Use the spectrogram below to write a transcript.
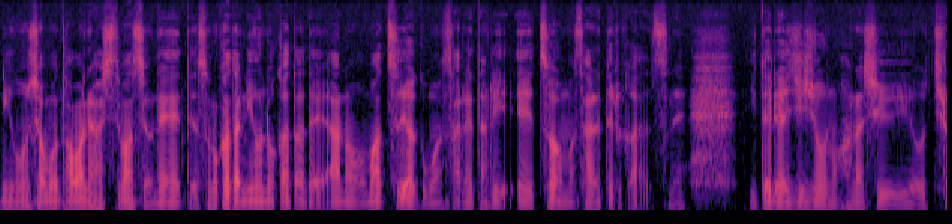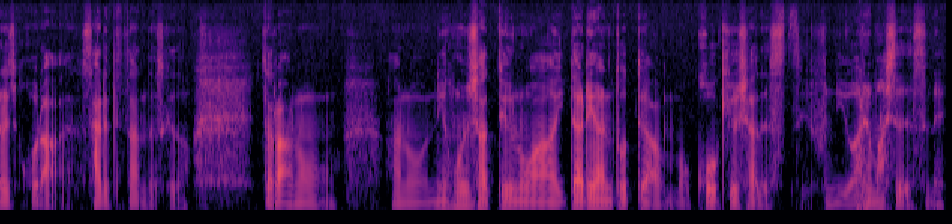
日本車もたまに走ってますよね。って、その方日本の方で、あの、まあ、通訳もされたり、えーツアーもされてるからですね、イタリア事情の話をちらほらされてたんですけど、そしたら、あの、あの日本車っていうのはイタリアにとってはもう高級車ですっていうふうに言われましてですね、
